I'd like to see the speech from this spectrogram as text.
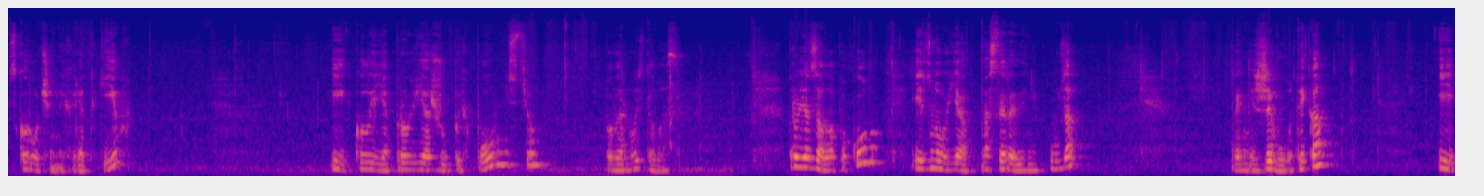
скорочених рядків. І коли я пров'яжу їх повністю, повернусь до вас. Пров'язала по колу, і знову я на середині пуза, верні, животика, і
